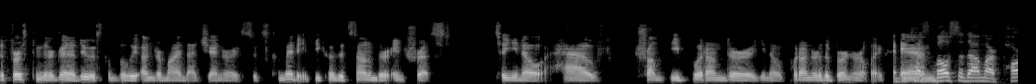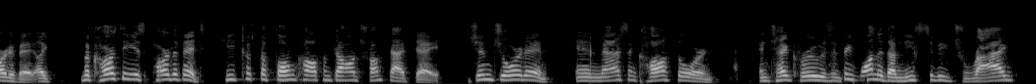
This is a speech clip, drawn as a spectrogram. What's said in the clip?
the first thing they're going to do is completely undermine that January 6th committee because it's not in their interest to, you know, have Trump be put under, you know, put under the burner like. Because and, most of them are part of it. Like McCarthy is part of it. He took the phone call from Donald Trump that day. Jim Jordan and Madison Cawthorn and Ted Cruz and every one of them needs to be dragged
